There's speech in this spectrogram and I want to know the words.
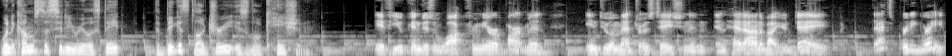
When it comes to city real estate, the biggest luxury is location if you can just walk from your apartment into a metro station and, and head on about your day, that's pretty great.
